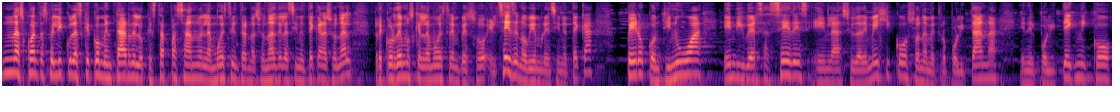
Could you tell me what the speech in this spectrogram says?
unas cuantas películas que comentar de lo que está pasando en la muestra internacional de la Cineteca Nacional. Recordemos que la muestra empezó el 6 de noviembre en Cineteca, pero continúa en diversas sedes en la Ciudad de México, zona metropolitana, en el Politécnico,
